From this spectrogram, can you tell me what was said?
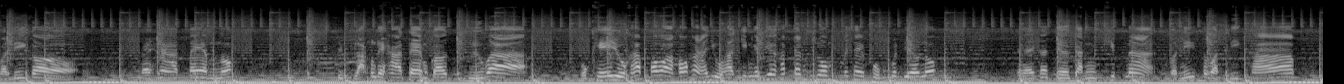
วันนี้ก็ได้ห้าแต้มเนาะสิบหลังได้ห้าแต้มก็ถือว่าโอเคอยู่ครับ เพราะว่าเขาหาอยู่หากินกันเยอะครับท่านผู้ชม ไม่ใช่ผมคนเดียวเนาะ ยังไงก็เจอกันคลิปหน้า วันนี้สวัสดีครับ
